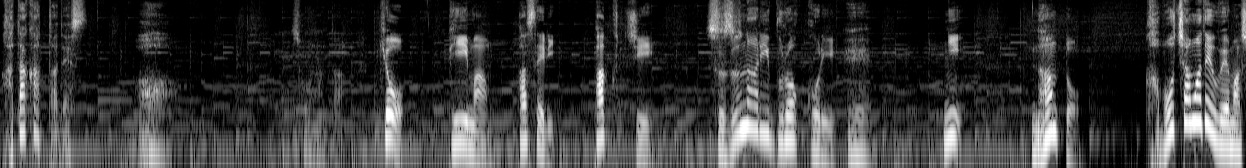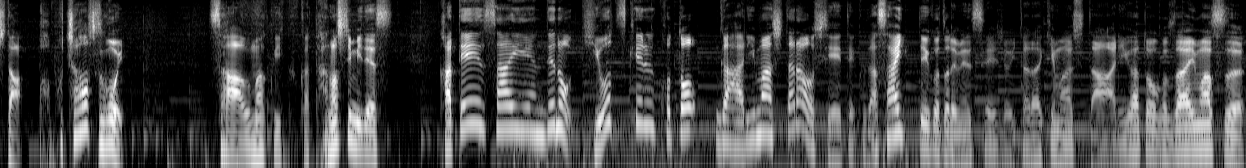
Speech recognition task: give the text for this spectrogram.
硬かったです。ああ。そうなんだ。今日ピーマンパセリパクチー鈴なりブロッコリーになんとかぼちゃまで植えました。かぼちゃすごいさあうまくいくか楽しみです。家庭菜園での気をつけることがありましたら教えてください。ということでメッセージをいただきました。ありがとうございます。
